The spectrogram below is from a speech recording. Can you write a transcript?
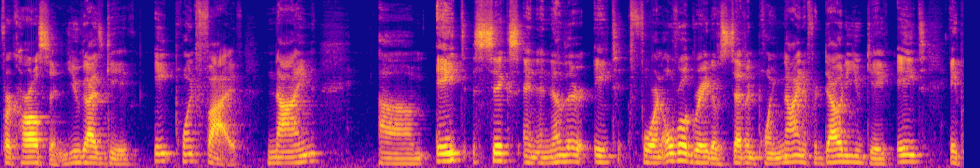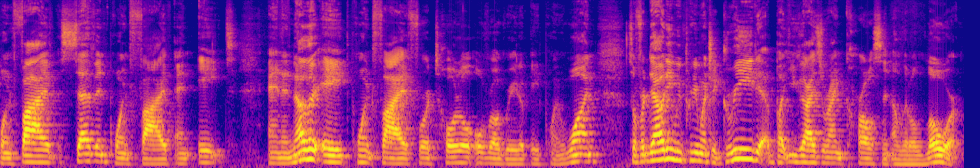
For Karlsson. you guys gave 8.5, 9, um, 8, 6, and another 8 for an overall grade of 7.9. And for Doughty, you gave 8, 8.5, 7.5, and 8. And another 8.5 for a total overall grade of 8.1. So for Doughty, we pretty much agreed, but you guys ranked Karlsson a little lower.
